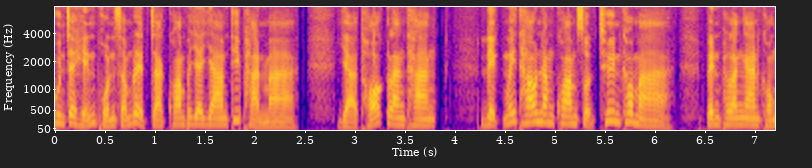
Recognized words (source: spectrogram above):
คุณจะเห็นผลสำเร็จจากความพยายามที่ผ่านมา อย่าท้อกลางทาง เด็กไม่เท้านำความสดชื่นเข้ามา เป็นพลังงานของ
